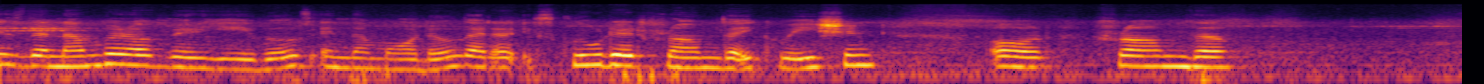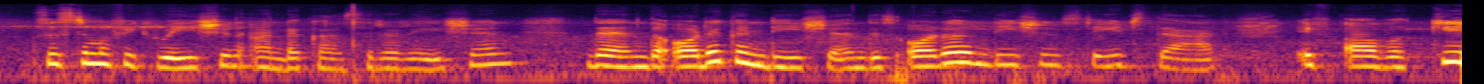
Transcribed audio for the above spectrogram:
is the number of variables in the model that are excluded from the equation or from the system of equation under consideration then the order condition this order condition states that if our k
